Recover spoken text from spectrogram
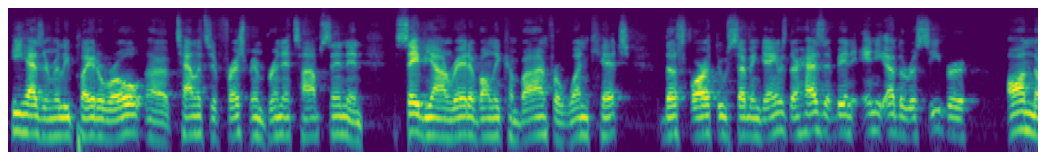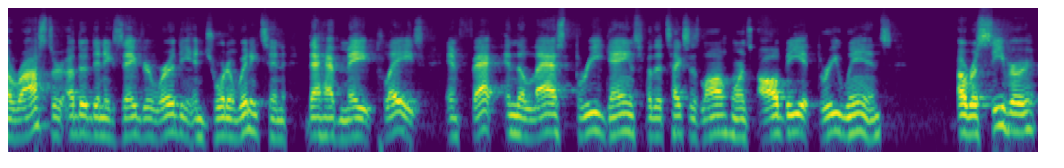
he hasn't really played a role. Uh, talented freshman Brenen Thompson and Savion Red have only combined for one catch thus far through seven games. There hasn't been any other receiver on the roster other than Xavier Worthy and Jordan Whittington that have made plays. In fact, in the last three games for the Texas Longhorns, albeit three wins, a receiver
